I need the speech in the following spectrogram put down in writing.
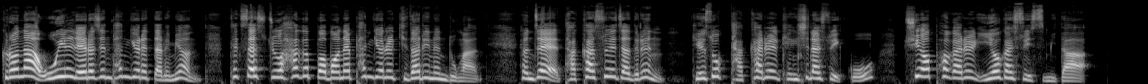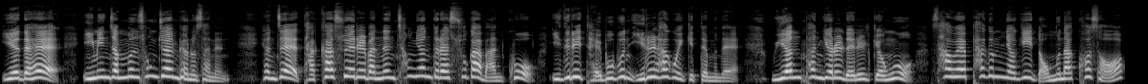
그러나 5일 내려진 판결에 따르면 텍사스주 하급 법원의 판결을 기다리는 동안 현재 다카 수혜자들은 계속 다카를 갱신할 수 있고 취업 허가를 이어갈 수 있습니다. 이에 대해 이민 전문 송주현 변호사는 현재 다카 수혜를 받는 청년들의 수가 많고 이들이 대부분 일을 하고 있기 때문에 위헌 판결을 내릴 경우 사회 파급력이 너무나 커서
